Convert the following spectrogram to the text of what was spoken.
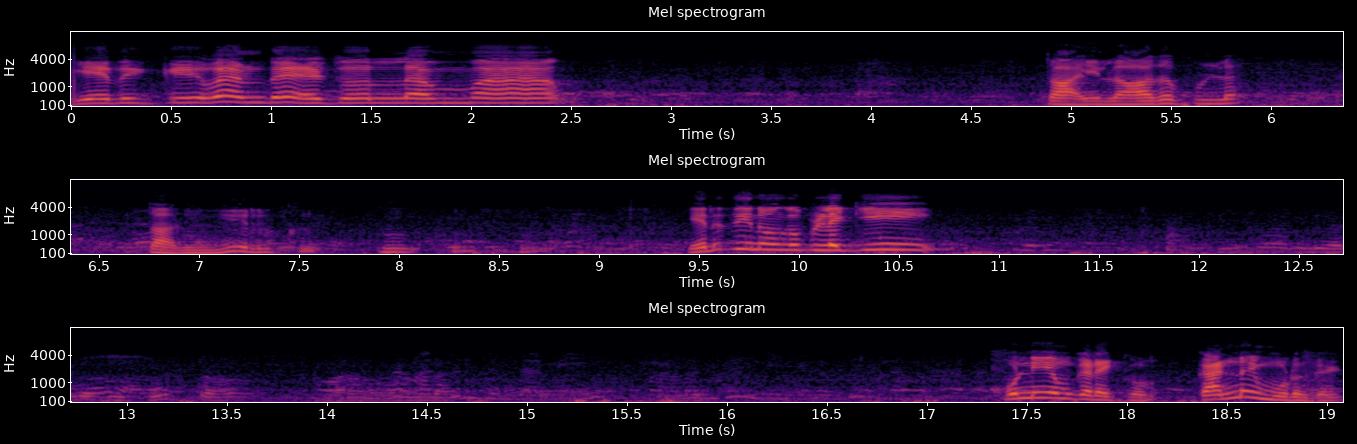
எதுக்கு வந்த சொல்லம்மா? தாய் இல்லாத பிள்ளை. தனியே இருக்கு. என்ன உங்கள் பிள்ளைக்கு? புண்ணியம் கிடைக்கும். கண்ணை மூடுங்கள்.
